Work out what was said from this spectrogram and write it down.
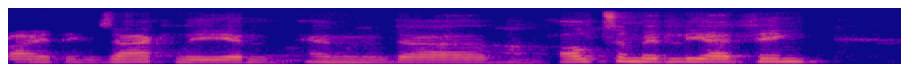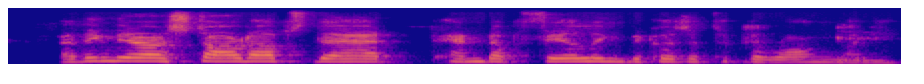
Right, exactly, and and uh, ultimately, I think I think there are startups that end up failing because it took the wrong money.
